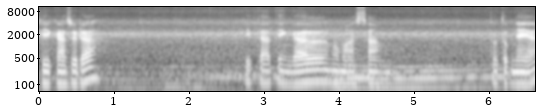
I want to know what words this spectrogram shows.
Jika sudah kita tinggal memasang tutupnya ya.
